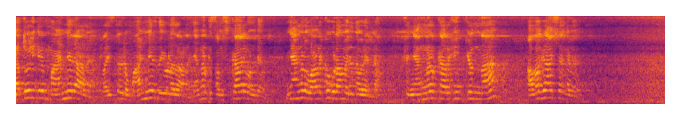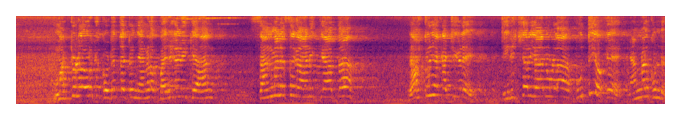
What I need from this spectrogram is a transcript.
കത്തോലിക്കർ മാന്യരാണ്. ക്രൈസ്തവർ മാന്യതയുള്ളതാണ് ഞങ്ങൾക്ക് സംസ്കാരമുണ്ട്. ഞങ്ങൾ വഴക്കുകൂടാൻ വരുന്നവരല്ല. പക്ഷെ ഞങ്ങൾക്ക് അർഹിക്കുന്ന അവകാശങ്ങൾ മറ്റുള്ളവർക്ക് കൊടുത്തിട്ടും ഞങ്ങളെ പരിഗണിക്കാൻ സന്മനസ് കാണിക്കാത്ത രാഷ്ട്രീയ കക്ഷികളെ തിരിച്ചറിയാനുള്ള ബുദ്ധിയൊക്കെ ഞങ്ങൾക്കുണ്ട്.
